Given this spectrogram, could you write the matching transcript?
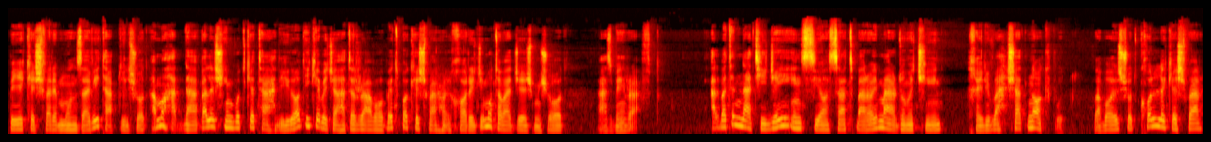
به یک کشور منزوی تبدیل شد اما حداقلش این بود که تهدیداتی که به جهت روابط با کشورهای خارجی متوجهش می‌شد از بین رفت. البته نتیجه این سیاست برای مردم چین خیلی وحشتناک بود و باعث شد کل کشور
